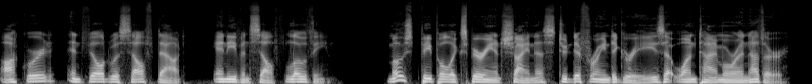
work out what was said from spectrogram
awkward, and filled with self doubt and even self loathing. Most people experience shyness to differing degrees at one time or another,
